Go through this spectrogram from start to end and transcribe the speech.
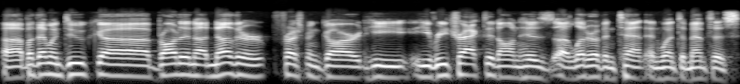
uh, but then when Duke uh, brought in another freshman guard, he he retracted on his uh, letter of intent and went to Memphis.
